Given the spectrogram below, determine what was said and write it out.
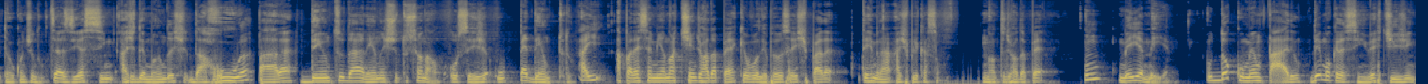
Então eu continuo. Trazia assim as demandas da rua para dentro da arena institucional, ou seja, o pé dentro. Aí aparece a minha notinha de rodapé que eu vou ler para vocês para terminar a explicação. Nota de rodapé 166. O documentário Democracia em Vertigem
